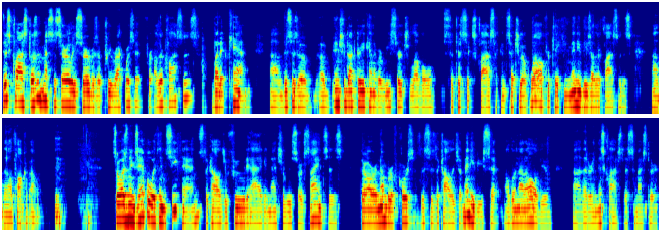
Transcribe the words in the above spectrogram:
This class doesn't necessarily serve as a prerequisite for other classes, but it can. Uh, this is a, a, introductory kind of a research level statistics class that can set you up well for taking many of these other classes uh, that I'll talk about. So as an example within CFANS, the College of Food, Ag, and Natural Resource Sciences, there are a number of courses. This is the college that many of you sit, although not all of you uh, that are in this class this semester.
